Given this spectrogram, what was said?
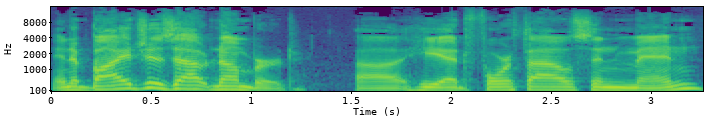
And Abijah is outnumbered. Uh, he had 4,000 men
